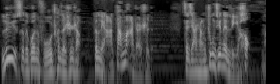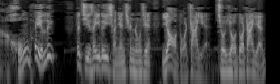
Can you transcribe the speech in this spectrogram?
绿色的官服穿在身上，跟俩大蚂蚱似的，再加上中间那李浩，那红配绿，这挤在一堆小年轻中间，要多扎眼就有多扎眼。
